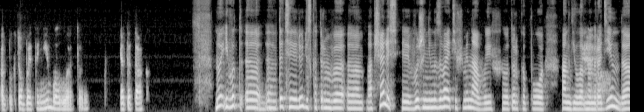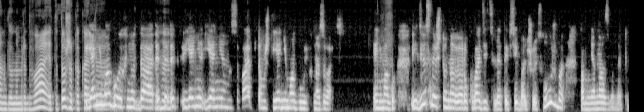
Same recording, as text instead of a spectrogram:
Как бы кто бы это ни был, это, это так. Ну и вот, э, э, вот эти люди, с которыми вы э, общались, э, вы же не называете их имена, вы их э, только по ангела номер один, да, ангел номер два. Это тоже какая-то... Я не могу их, да, угу. это, это, я, не, я не называю, потому что я не могу их назвать. Я не могу. Единственное, что руководитель этой всей большой службы, там у меня назван это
